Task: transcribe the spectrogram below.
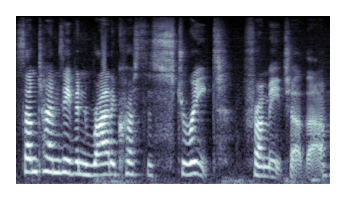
sometimes even right across the street from each other.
